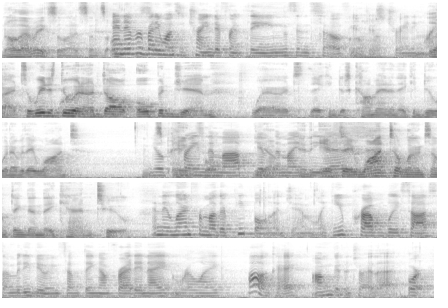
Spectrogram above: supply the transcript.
No, that makes a lot of sense. and everybody wants to train different things, and so if you're uh-huh. just training like right. So we just do an adult open gym where it's they can just come in and they can do whatever they want. It's you'll train them up, give Yep. them and if they want to learn something, then they can too. and they learn from other people in the gym. Like you probably saw somebody doing something on Friday night, and we're like, oh okay, I'm gonna try that, or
